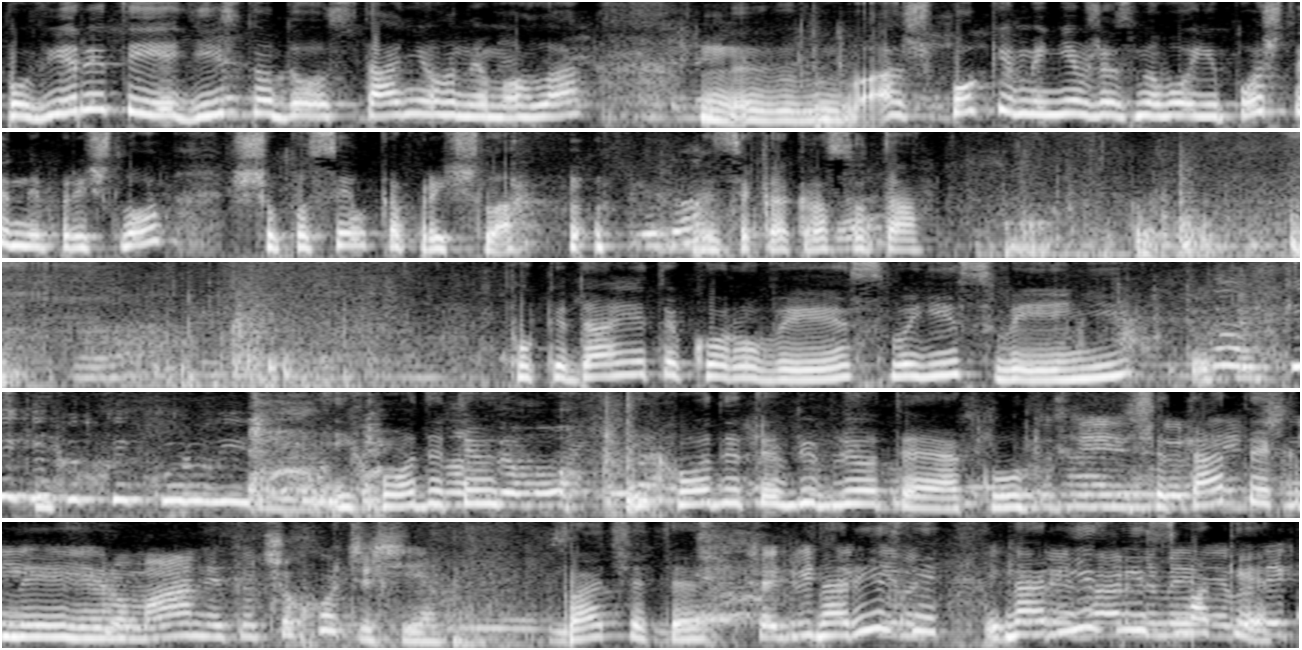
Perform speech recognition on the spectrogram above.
повірити я дійсно до останнього не могла. Аж поки мені вже з нової пошти не прийшло, що посилка прийшла. Ось яка красота. Покидаєте корови свої свині. Скільки тут тих коровів? І ходите, і ходите в бібліотеку, Тут читати книги. романи, тут що хочеш є. Бачите, на різні, на різні смаки.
